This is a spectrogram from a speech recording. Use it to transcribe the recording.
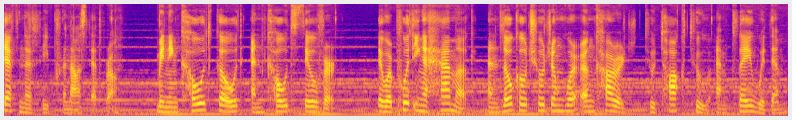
definitely pronounced that wrong, meaning cold gold and cold silver. They were put in a hammock and local children were encouraged to talk to and play with them.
